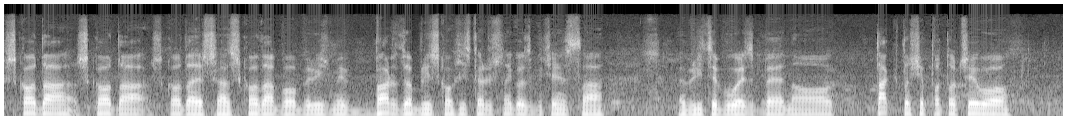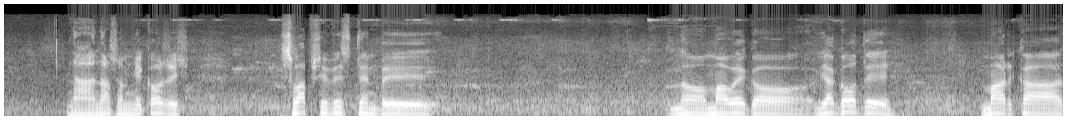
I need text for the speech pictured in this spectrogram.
szkoda, szkoda, szkoda, jeszcze raz szkoda, bo byliśmy bardzo blisko historycznego zwycięstwa w Lice WSB. No tak to się potoczyło na naszą niekorzyść. Słabszy występ no, małego Jagody. Marka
